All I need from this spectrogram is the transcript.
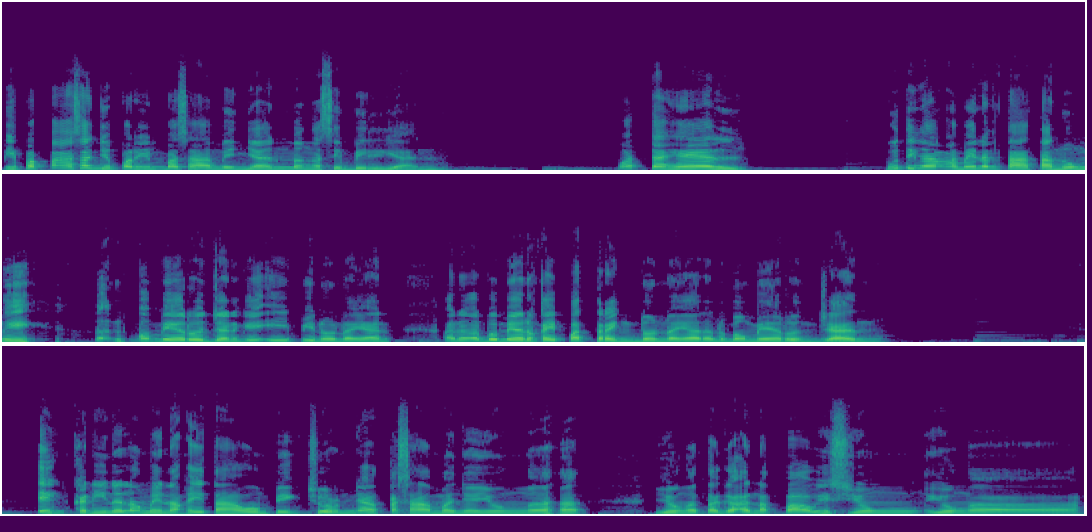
Ipapasa nyo pa rin ba sa amin yan, mga sibilyan? What the hell? Buti nga kami nang tatanong eh. ano ba meron dyan kay AP no na yan? Ano ba meron kay Patreng no na yan? Ano bang meron dyan? Eh, kanina lang may nakita akong picture niya. Kasama niya yung uh, yung uh, taga-anak pawis, yung yung uh,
